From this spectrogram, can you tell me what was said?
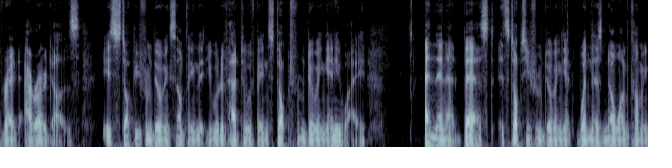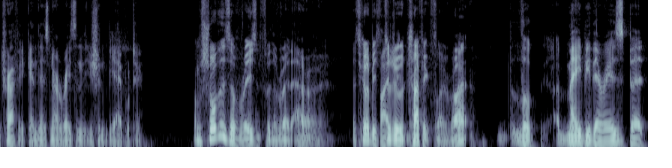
red arrow does is stop you from doing something that you would have had to have been stopped from doing anyway. And then at best, it stops you from doing it when there's no oncoming traffic and there's no reason that you shouldn't be able to. I'm sure there's a reason for the red arrow. It's got to be to I- do with traffic flow, right? Look, maybe there is, but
